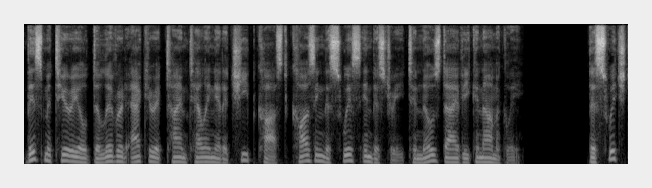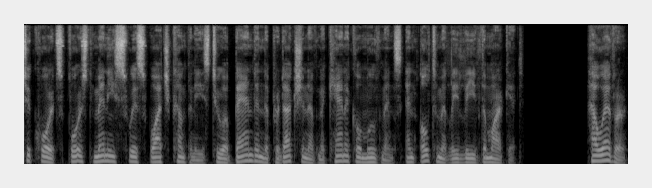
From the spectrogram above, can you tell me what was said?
This material delivered accurate time telling at a cheap cost causing the Swiss industry to nosedive economically. The switch to quartz forced many Swiss watch companies to abandon the production of mechanical movements and ultimately leave the market. However,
